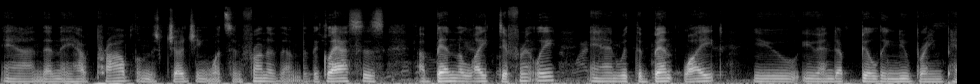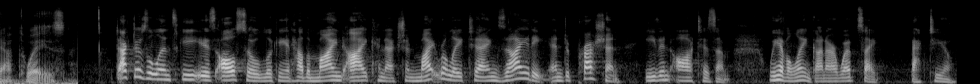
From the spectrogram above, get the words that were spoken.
And then they have problems judging what's in front of them. The glasses uh, bend the light differently, and with the bent light, you, you end up building new brain pathways. Dr. Zelinsky is also looking at how the mind eye connection might relate to anxiety and depression, even autism. We have a link on our website. Back to you.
